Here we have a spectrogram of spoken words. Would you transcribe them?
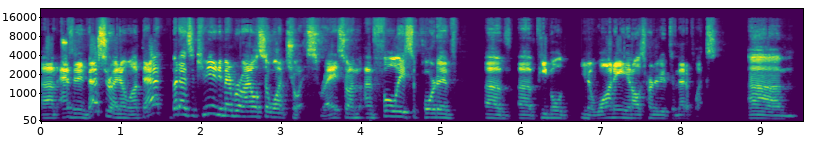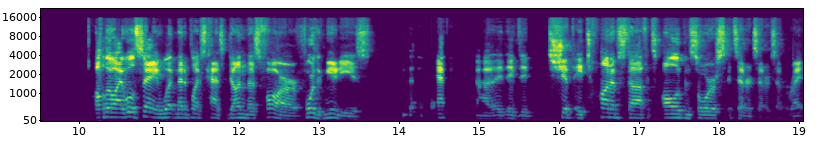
Um, as an investor, I don't want that, but as a community member, I also want choice, right? So I'm, I'm fully supportive of, of people, you know, wanting an alternative to Metaplex. Um, although I will say what Metaplex has done thus far for the community is epic. Uh, they, they've shipped a ton of stuff. It's all open source, et cetera, et cetera, et cetera, right?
